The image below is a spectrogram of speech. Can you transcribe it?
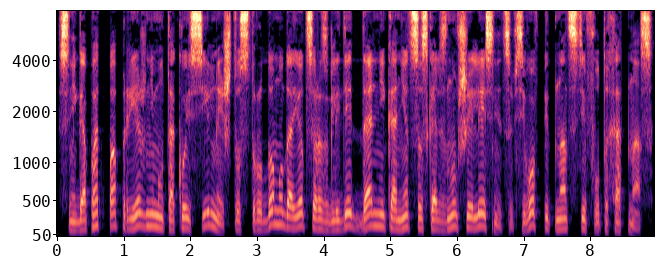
Снегопад по-прежнему такой сильный, что с трудом удается разглядеть дальний конец соскользнувшей лестницы всего в 15 футах от нас.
